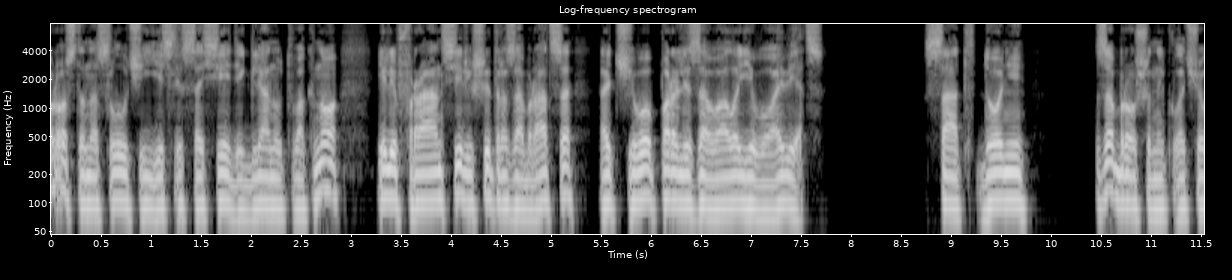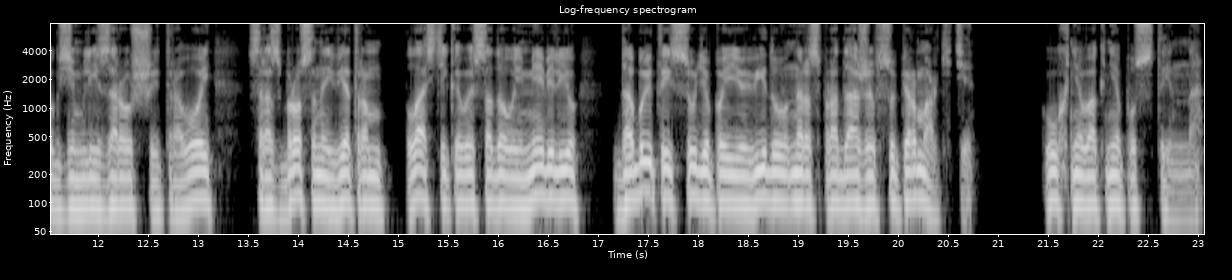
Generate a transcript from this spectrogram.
просто на случай, если соседи глянут в окно или Франси решит разобраться, от чего парализовала его овец. Сад Дони, заброшенный клочок земли, заросший травой, с разбросанной ветром пластиковой садовой мебелью, добытой, судя по ее виду, на распродаже в супермаркете. Кухня в окне пустынна.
